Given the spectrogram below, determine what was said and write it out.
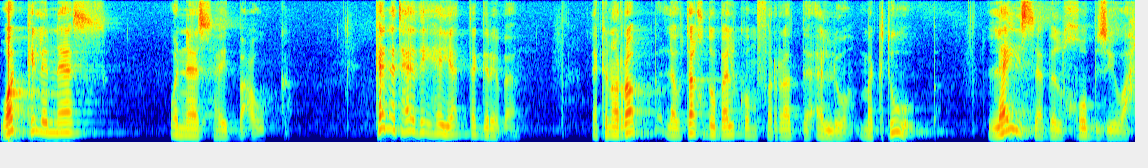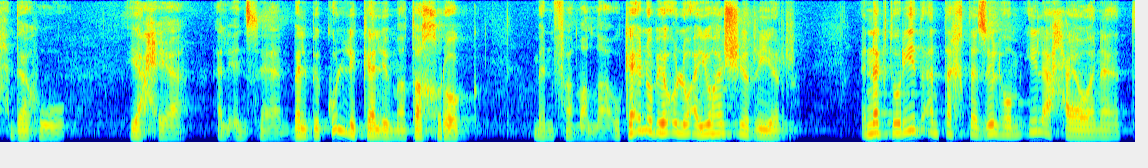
وكل الناس والناس هيتبعوك. كانت هذه هي التجربة. لكن الرب لو تاخدوا بالكم في الرد قال له مكتوب ليس بالخبز وحده يحيا الإنسان بل بكل كلمة تخرج من فم الله. وكأنه بيقول له أيها الشرير إنك تريد أن تختزلهم إلى حيوانات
